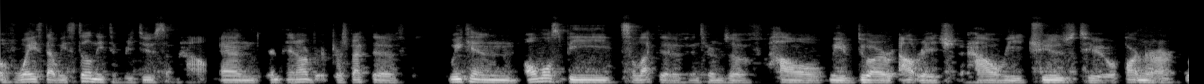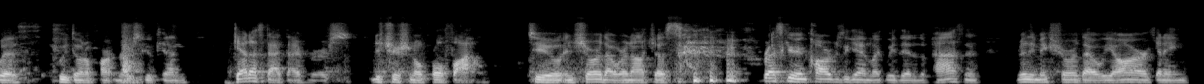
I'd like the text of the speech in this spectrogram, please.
of waste that we still need to reduce somehow. And in, in our perspective, we can almost be selective in terms of how we do our outreach and how we choose to partner with food donor partners who can get us that diverse nutritional profile to ensure that we're not just rescuing carbs again like we did in the past and really make sure that we are getting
